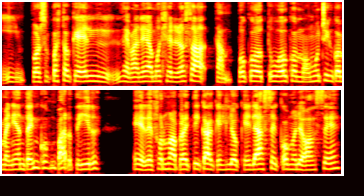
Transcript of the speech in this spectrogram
y por supuesto que él de manera muy generosa tampoco tuvo como mucho inconveniente en compartir eh, de forma práctica qué es lo que él hace, cómo lo hace,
